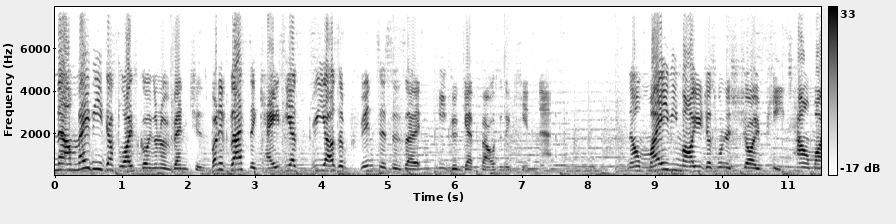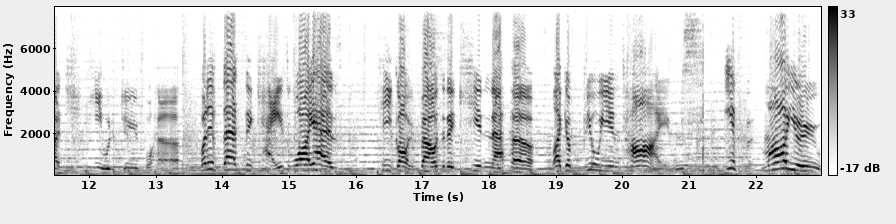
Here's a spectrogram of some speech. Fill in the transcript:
Now, maybe he just likes going on adventures, but if that's the case, he has three other princesses that he could get Bowser to kidnap. Now, maybe Mario just wants to show Peach how much he would do for her, but if that's the case, why has he got Bowser to kidnap her like a billion times? If Mario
